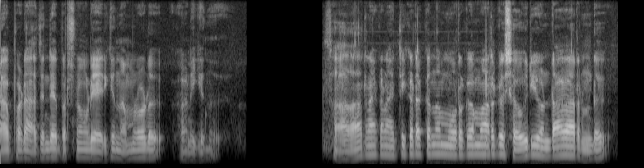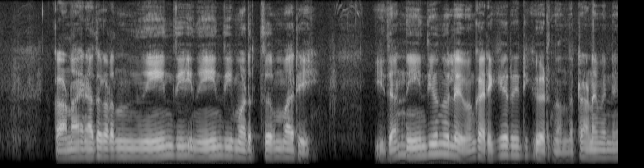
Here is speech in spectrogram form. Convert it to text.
ആ പട അതിന്റെ പ്രശ്നം കൂടി ആയിരിക്കും നമ്മളോട് കാണിക്കുന്നത്. സാധാരണ കണറ്റി കിടക്കുന്ന മുറുകന്മാർക്ക് ശൗര്യം ഉണ്ടാകാറുണ്ട്. കാരണം അതിനകത്ത് കിടന്ന് നീന്തി നീന്തി മടുത്തന്മാരെ ഇവൻ നീന്തിയൊന്നുമില്ല ഇവൻ കരക്കേറിയിരിക്കുമായിരുന്നു എന്നിട്ടാണ് ഇവന്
